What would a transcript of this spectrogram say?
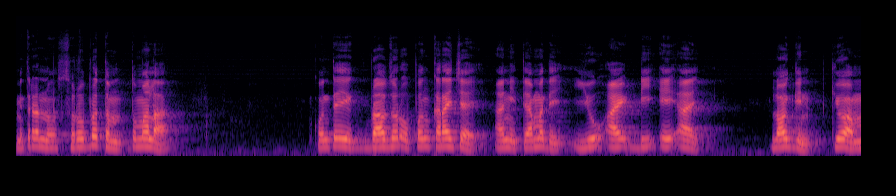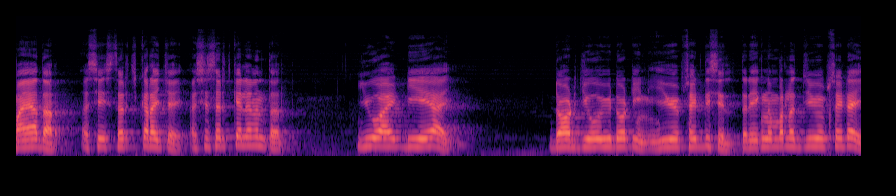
मित्रांनो सर्वप्रथम तुम्हाला कोणतेही ब्राउझर ओपन करायचे आहे आणि त्यामध्ये U I D A I log in किंवा माय आधार असे सर्च करायचे आहे. असे सर्च केल्यानंतर U I D A I dot G O V dot in ही वेबसाईट दिसेल. तर एक नंबरला जी वेबसाईट आहे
